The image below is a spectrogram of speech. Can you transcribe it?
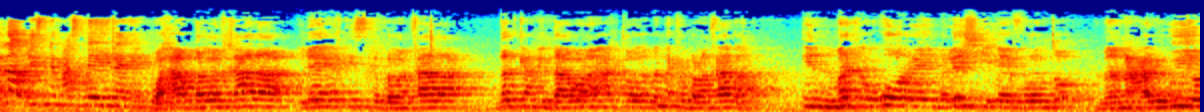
كنا حيسي مع اسمي هنا waxaa ballan qaada ilaahay agtiisa ka ballan qaada dadkan i daawanaya agtooda dhanna ka ballan qaada in marka ugu horeeya maleeshiya ee furanto maamacalwiyo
